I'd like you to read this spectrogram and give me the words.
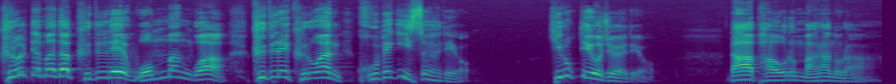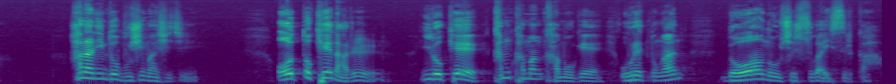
그럴 때마다 그들의 원망과 그들의 그러한 고백이 있어야 돼요. 기록되어져야 돼요. 나 바울은 말하노라. 하나님도 무심하시지. 어떻게 나를 이렇게 캄캄한 감옥에 오랫동안 넣어 놓으실 수가 있을까?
